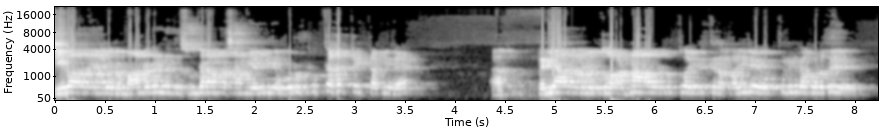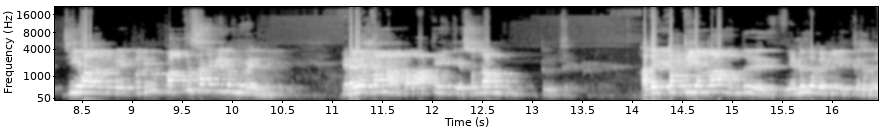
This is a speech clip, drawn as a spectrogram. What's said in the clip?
ஜீவா என்ற ஒரு மானுடன் இந்த சுந்தராமசாமி எழுதிய ஒரு புத்தகத்தை தவிர பெரியார் அவர்களுக்கோ அண்ணா அவர்களுக்கோ இருக்கிற பதிவை ஒப்பிடுகிற பொழுது ஜீவாவினுடைய பதிவு பத்து சதவீதம் கூட எனவே தான் அந்த வார்த்தையை இங்கே சொல்லாமல் அதை பற்றியெல்லாம் வந்து எழுத வேண்டியிருக்கிறது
